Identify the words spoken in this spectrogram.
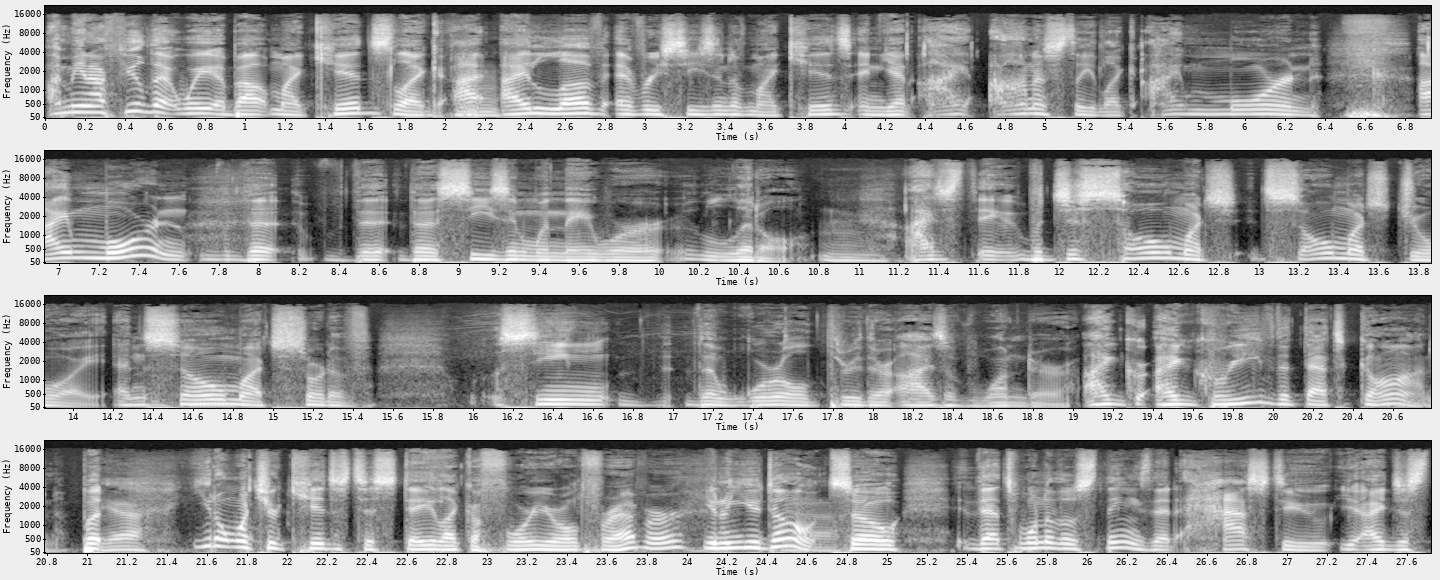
I mean, I feel that way about my kids. Like, I, mm-hmm. I love every season of my kids, and yet I honestly, like, I mourn, I mourn the, the, the season when they were little. Mm. I just, it was just so much, so much joy and so mm-hmm. much sort of seeing the world through their eyes of wonder. I, gr- I grieve that that's gone, but Yeah. you don't want your kids to stay like a four year old forever. You know, you don't. Yeah. So that's one of those things that has to. I just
